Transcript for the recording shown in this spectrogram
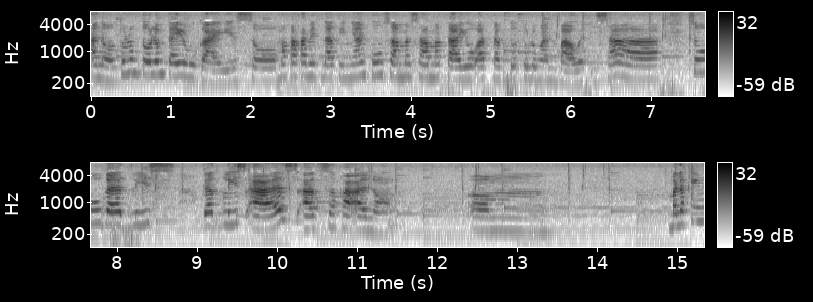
ano, tulong-tulong tayo guys. So, makakamit natin yan kung sama-sama tayo at nagtutulungan bawat isa. So, God bless, God bless us at saka ano, um, malaking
